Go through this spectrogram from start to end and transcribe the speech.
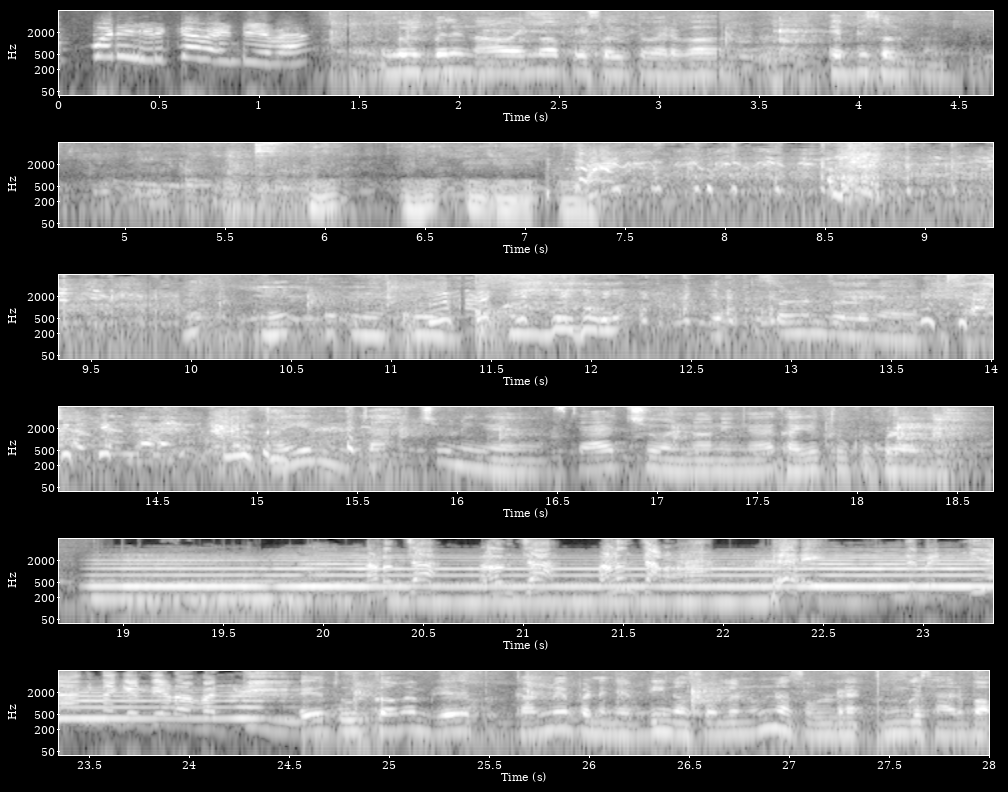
எப்படி இருக்க வேண்டியவன்? உங்களுக்கு பதில் நான் வேணுமா போய் சொல்லிட்டு வரவா? எப்படி சொல்லணும் எப்படி சொல்லணும்னு சொல்லுங்க. கையை ஸ்டாச்சு நீங்க ஸ்டாச்சு வேணா நீங்க கையை கட்டியடா வட்டி. கையை தூக்காம இப்படியே கன்வே பண்ணுங்க. எப்படி நான் சொல்லணும்னு நான் சொல்றேன் உங்க சார்பா.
